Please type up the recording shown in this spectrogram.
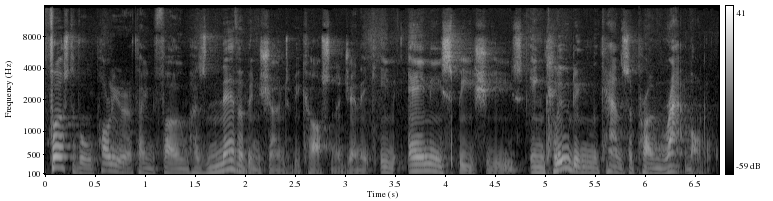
First of all, polyurethane foam has never been shown to be carcinogenic in any species, including the cancer-prone rat model.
